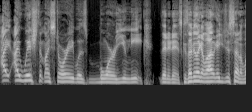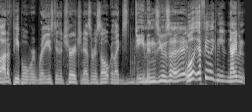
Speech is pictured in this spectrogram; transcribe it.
I I wish that my story was more unique than it is because I feel like a lot, like you just said, a lot of people were raised in the church, and as a result, were like demons. You say? Well, I feel like not even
